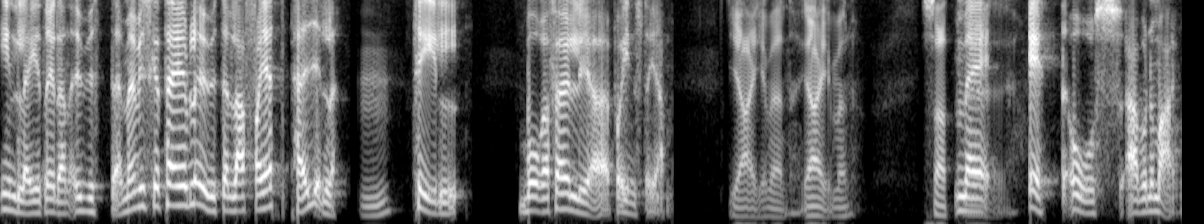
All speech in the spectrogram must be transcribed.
inlägget redan ute. Men vi ska tävla ut en Lafayette-pejl mm. till våra följare på Instagram. Jajamän, jajamän. Så att, Med- eh, Ett års abonnemang.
